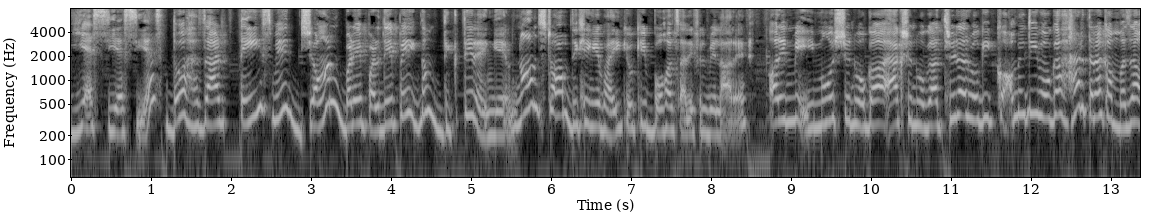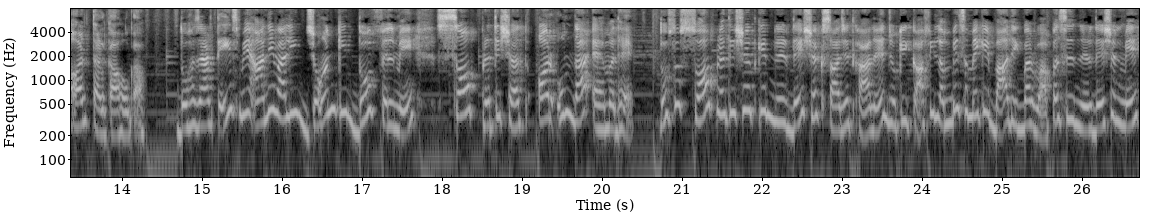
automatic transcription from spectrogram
यस यस यस 2023 में जॉन बड़े पर्दे पे एकदम दिखते रहेंगे। नॉन स्टॉप दिखेंगे भाई, क्योंकि बहुत सारी फ़िल्में ला रहे हैं। और इनमें इमोशन होगा एक्शन होगा थ्रिलर होगी कॉमेडी होगा, हर तरह का मज़ा और तड़का होगा। 2023 में आने वाली जॉन की दो फ़िल्में 100 प्रतिशत और उमदा अहमद है। दोस्तों, सौ प्रतिशत के निर्देशक साजिद खान हैं, जो कि काफ़ी लंबे समय के बाद एक बार वापस इस निर्देशन में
